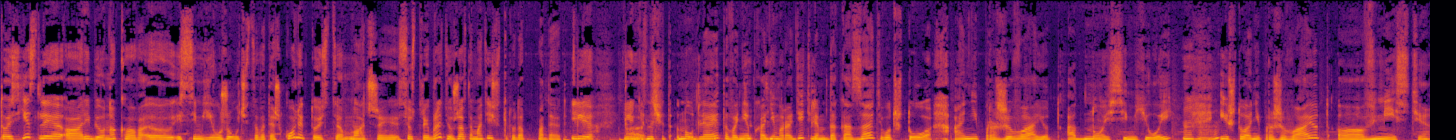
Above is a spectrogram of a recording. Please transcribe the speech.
То есть если а, ребенок а, э, из семьи уже учится в этой школе, то есть младшие сестры и братья уже автоматически туда попадают? Или, или нет? Значит, ну, для этого необходимо родителям доказать, вот, что они проживают одной семьей угу. и что они проживают вместе.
